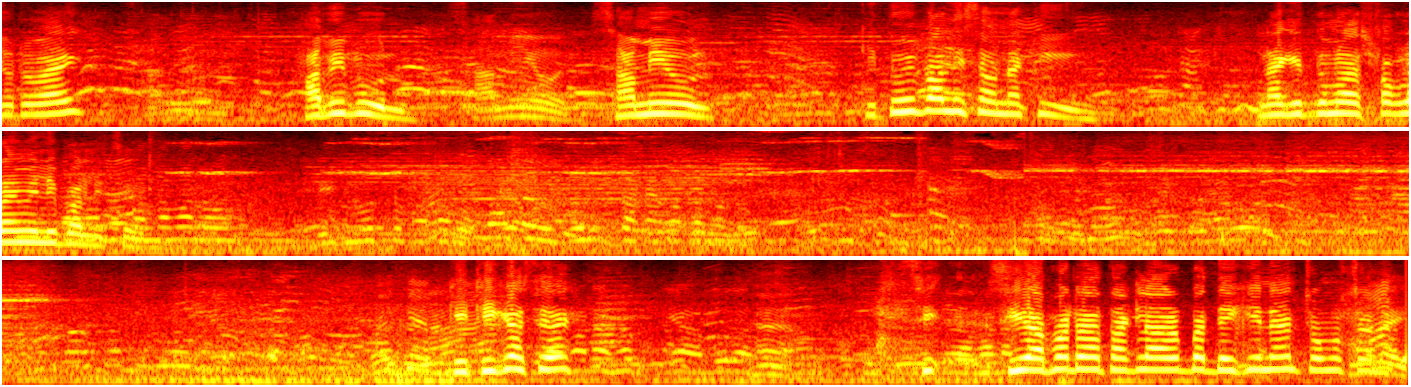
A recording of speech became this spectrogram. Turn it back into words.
ছোট ভাই? হাবিবুল। সামিউল। সামিউল। কি তুমি পালিছ নাকি? নাকি তোমরা সবাই মিলি পালিছ? কি ঠিক আছে? সিরাপাটা থাকলে আরেকবার দেখি নেন, সমস্যা নাই।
